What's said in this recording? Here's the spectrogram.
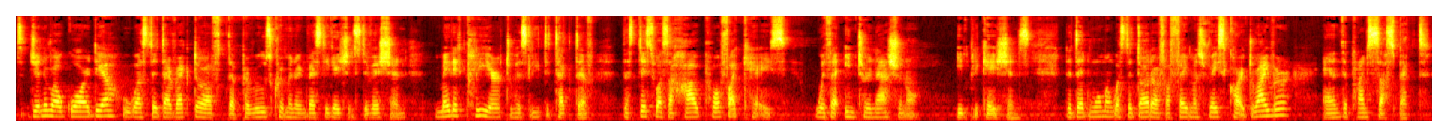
General Guardia, who was the director of the Peru's Criminal Investigations Division, made it clear to his lead detective that this was a high profile case with international implications. The dead woman was the daughter of a famous race car driver and the prime suspect.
